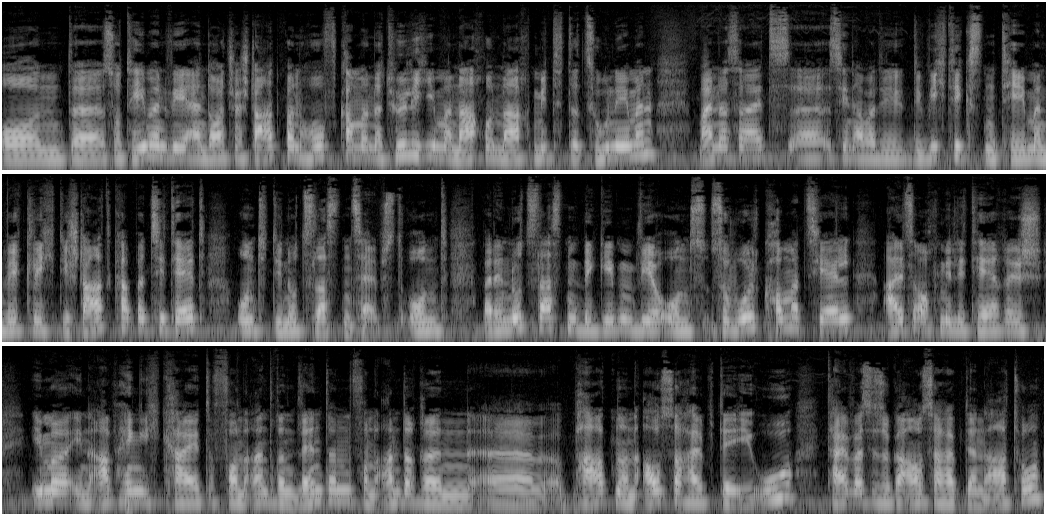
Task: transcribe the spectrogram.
Und äh, so Themen wie ein deutscher Startbahnhof kann man natürlich immer nach und nach mit dazu nehmen. Meinerseits äh, sind aber die, die wichtigsten Themen wirklich die Startkapazität und die Nutzlasten selbst. Und bei den Nutzlasten begeben wir uns sowohl kommerziell als auch militärisch immer in Abhängigkeit von anderen Ländern, von anderen äh, Partnern außerhalb der EU, teilweise sogar außerhalb der NATO.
